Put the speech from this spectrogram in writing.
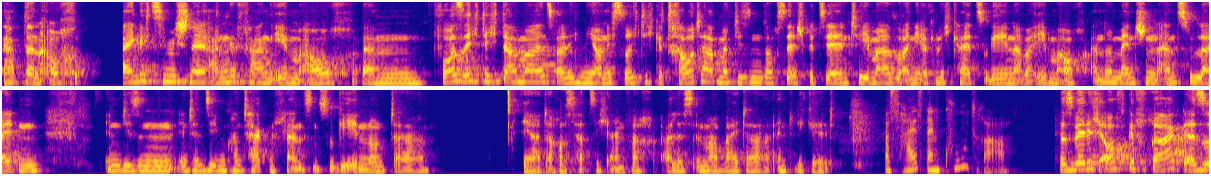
habe dann auch eigentlich ziemlich schnell angefangen, eben auch ähm, vorsichtig damals, weil ich mich auch nicht so richtig getraut habe, mit diesem doch sehr speziellen Thema so an die Öffentlichkeit zu gehen, aber eben auch andere Menschen anzuleiten, in diesen intensiven Kontakt mit Pflanzen zu gehen. Und da ja, daraus hat sich einfach alles immer weiter entwickelt. Was heißt denn Kudra? Das werde ich oft gefragt. Also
